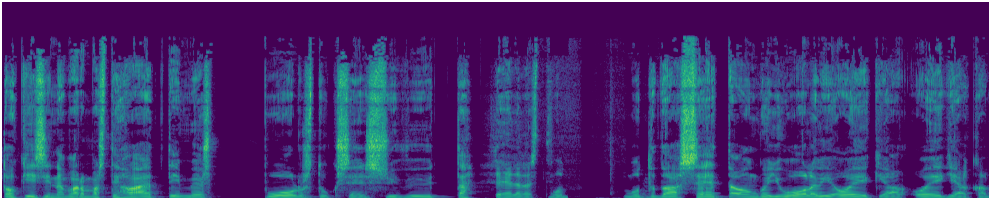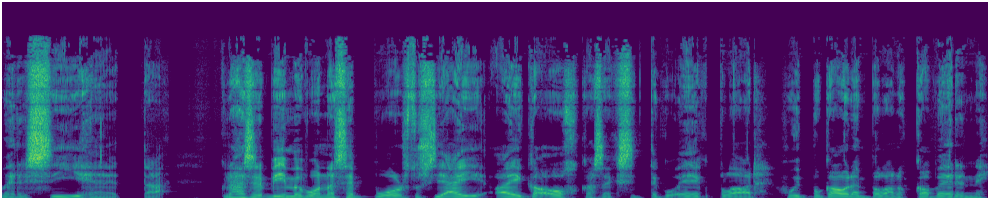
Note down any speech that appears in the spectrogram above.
Toki siinä varmasti haettiin myös puolustuksen syvyyttä, Selvästi. mutta mutta taas se, että onko Juolevi oikea, oikea kaveri siihen, että kyllähän se viime vuonna se puolustus jäi aika ohkaiseksi sitten, kun Ekblad, huippukauden pelannut kaveri, niin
